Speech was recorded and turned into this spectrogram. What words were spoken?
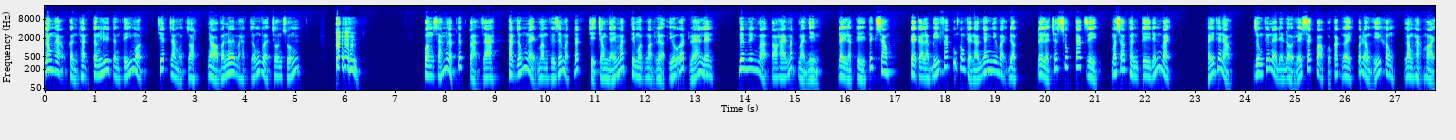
Long Hạo cẩn thận từng ly từng tí một, chiết ra một giọt, nhỏ vào nơi mà hạt giống vừa trôn xuống. Quầng sáng lập tức tỏa ra, hạt giống nảy mầm từ dưới mặt đất, chỉ trong nháy mắt thì một ngọn lửa yếu ớt lóe lên. Viêm Linh mở to hai mắt mà nhìn. Đây là kỳ tích sao? Kể cả là bí pháp cũng không thể nào nhanh như vậy được. Đây là chất xúc tác gì mà sao thần kỳ đến vậy? Thấy thế nào? Dùng thứ này để đổi lấy sách khoa học của các ngươi có đồng ý không? Long Hạo hỏi.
